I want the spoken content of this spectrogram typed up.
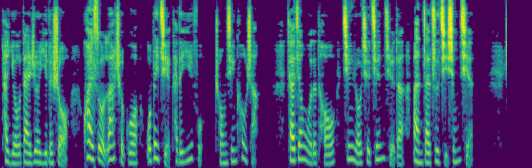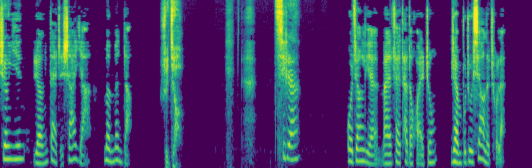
他犹带热意的手快速拉扯过我被解开的衣服，重新扣上，才将我的头轻柔却坚决地按在自己胸前。声音仍带着沙哑，闷闷道：“睡觉。”既然，我将脸埋在他的怀中，忍不住笑了出来，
